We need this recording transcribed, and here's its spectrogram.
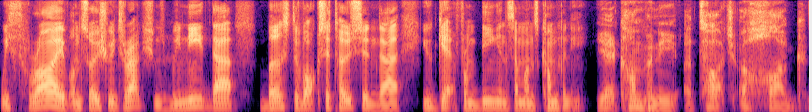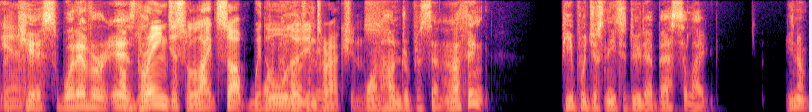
we thrive on social interactions we need that burst of oxytocin that you get from being in someone's company Yeah, company, a touch, a hug, Yeah. a kiss, whatever it is our is. like, brain just lights up with all those interactions 100%. And I think people just need to do their best to like, you know,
